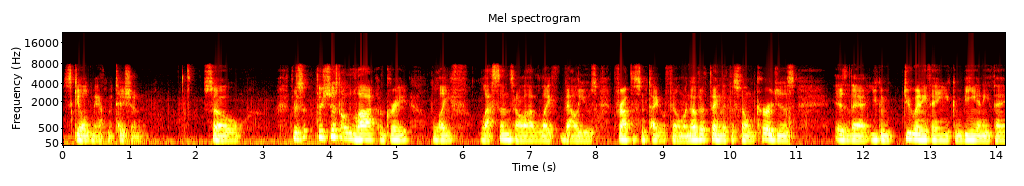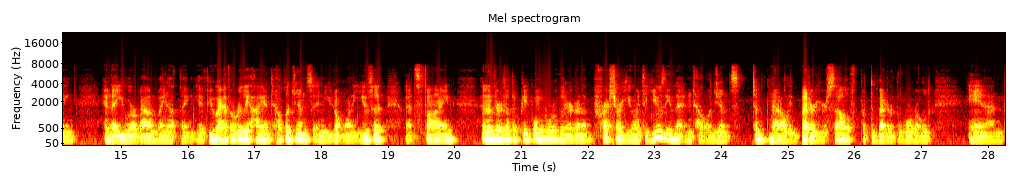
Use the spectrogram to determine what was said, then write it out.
skilled mathematician? So there's there's just a lot of great life lessons and a lot of life values throughout this entire film. Another thing that this film encourages is that you can do anything, you can be anything, and that you are bound by nothing. If you have a really high intelligence and you don't want to use it, that's fine. And then there's other people in the world that are going to pressure you into using that intelligence to not only better yourself, but to better the world and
